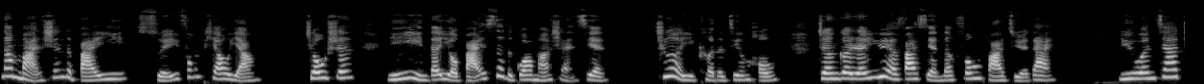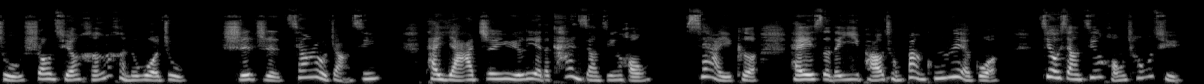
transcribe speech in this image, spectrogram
那满身的白衣随风飘扬，周身隐隐的有白色的光芒闪现。这一刻的惊鸿，整个人越发显得风华绝代。宇文家主双拳狠狠地握住，食指枪入掌心，他牙眦欲裂地看向惊鸿。下一刻，黑色的衣袍从半空掠过，就向惊鸿冲去。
